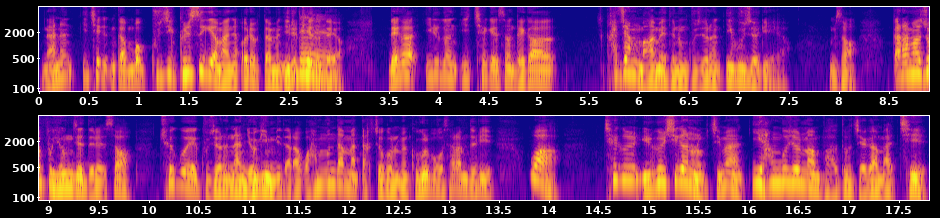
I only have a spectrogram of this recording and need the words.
나는 이 책, 그러니까 뭐 굳이 글쓰기가 만약 어렵다면 이렇게 네. 해도 돼요. 내가 읽은 이 책에서 내가 가장 마음에 드는 구절은 이 구절이에요. 그래서 까라마조프 형제들에서 최고의 구절은 난 여기입니다라고 한 문단만 딱 적어놓으면 그걸 보고 사람들이 와 책을 읽을 시간은 없지만 이 한 구절만 봐도 제가 마치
